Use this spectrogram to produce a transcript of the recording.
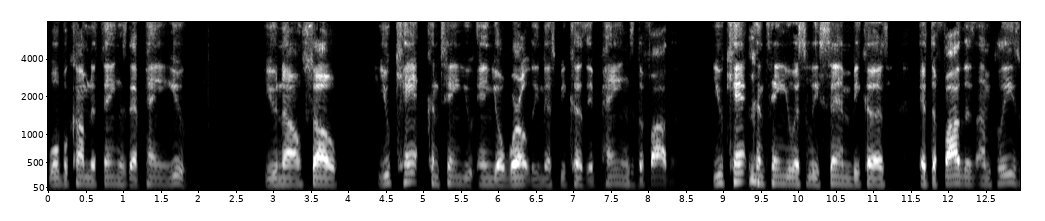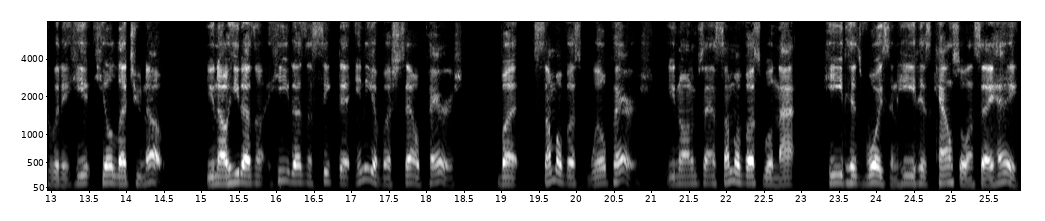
will become the things that pain you. You know, so you can't continue in your worldliness because it pains the Father. You can't mm-hmm. continuously sin because if the Father's unpleased with it, he he'll let you know. You know, he doesn't he doesn't seek that any of us shall perish, but some of us will perish. You know what I'm saying? Some of us will not heed his voice and heed his counsel and say, Hey,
